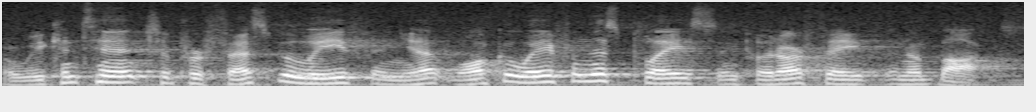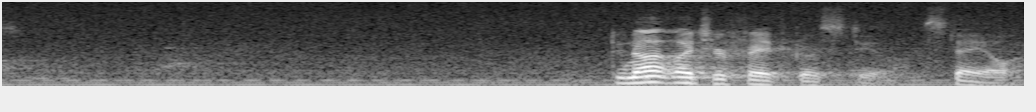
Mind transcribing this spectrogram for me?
Are we content to profess belief and yet walk away from this place and put our faith in a box? Do not let your faith go stale.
